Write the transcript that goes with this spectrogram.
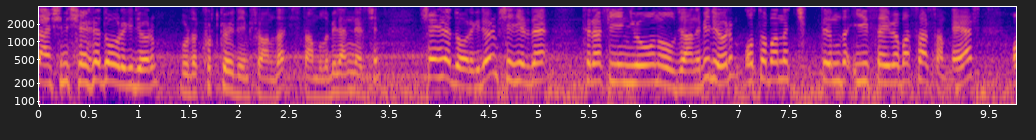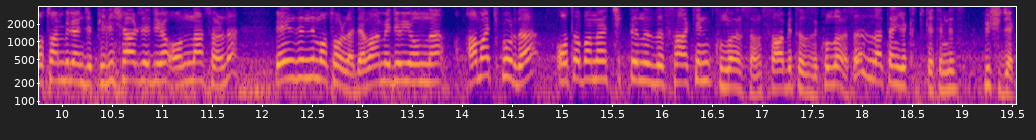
ben şimdi şehre doğru gidiyorum. Burada Kurtköy'deyim şu anda İstanbul'u bilenler için. Şehre doğru gidiyorum. Şehirde trafiğin yoğun olacağını biliyorum. Otobana çıktığımda e-save'e basarsam eğer otomobil önce pili şarj ediyor. Ondan sonra da benzinli motorla devam ediyor yoluna. Amaç burada otobana çıktığınızda sakin kullanırsanız, sabit hızlı kullanırsanız zaten yakıt tüketiminiz düşecek.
